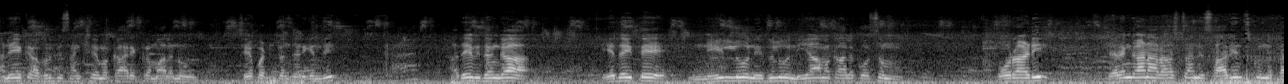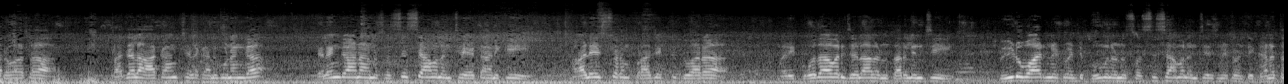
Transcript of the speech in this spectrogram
అనేక అభివృద్ధి సంక్షేమ కార్యక్రమాలను చేపట్టడం జరిగింది. అదేవిధంగా ఏదైతే నీళ్ళు నిధులు నియామకాల కోసం పోరాడి తెలంగాణ రాష్ట్రాన్ని సాధించుకున్న తర్వాత ప్రజల ఆకాంక్షలకు అనుగుణంగా తెలంగాణను సస్యశ్యామలం చేయటానికి కాళేశ్వరం ప్రాజెక్టు ద్వారా మరి గోదావరి జలాలను తరలించి బీడువారినటువంటి భూములను సస్యశ్యామలం చేసినటువంటి ఘనత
